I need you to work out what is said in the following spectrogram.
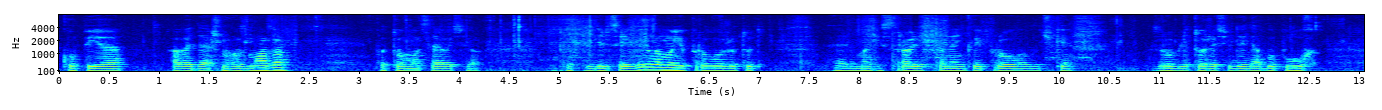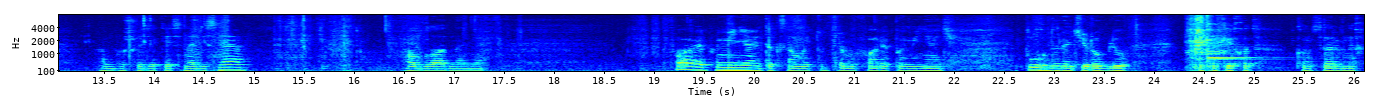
Копія АВДшного змаза. Потім оце ось о, розпредільцей виламаю, проложу тут е, магістралі з тоненької проволочки. Зроблю теж сюди або плуг, або щось якесь навісне обладнання. Фари поміняю, так само і тут треба фари поміняти. Плуг, до речі, роблю з таких от консервних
